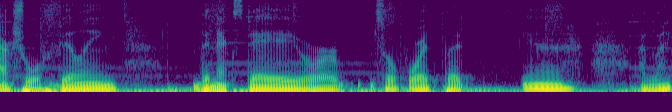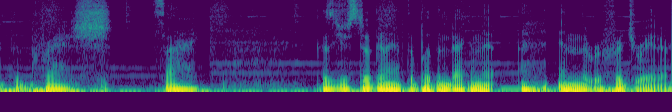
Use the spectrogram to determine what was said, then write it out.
actual filling the next day or so forth. But yeah, I like them fresh. Sorry, because you're still gonna have to put them back in the in the refrigerator.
